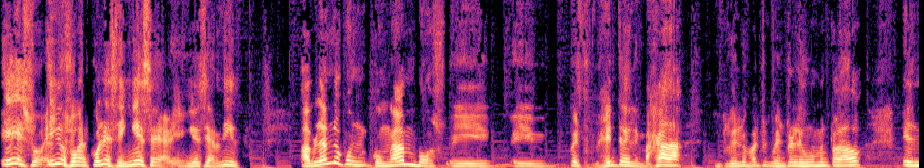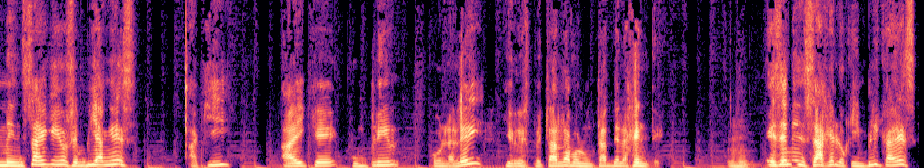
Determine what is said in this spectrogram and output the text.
Eso, ellos son halcones en ese, en ese ardid. Hablando con, con ambos, eh, pues, gente de la embajada, incluyendo Patrick Ventral en un momento dado, el mensaje que ellos envían es, aquí hay que cumplir con la ley y respetar la voluntad de la gente. Ese mensaje lo que implica es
